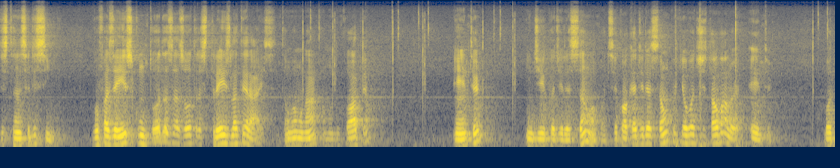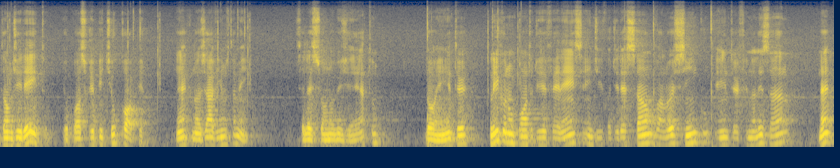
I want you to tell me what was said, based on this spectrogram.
distância de 5. Vou fazer isso com todas as outras três laterais. Então vamos lá, comando cópia, Enter, indico a direção, ó, pode ser qualquer direção porque eu vou digitar o valor, Enter. Botão direito, eu posso repetir o cópia né, que nós já vimos também. Seleciono o objeto, dou Enter, clico num ponto de referência, indico a direção, valor 5, Enter finalizando, né?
